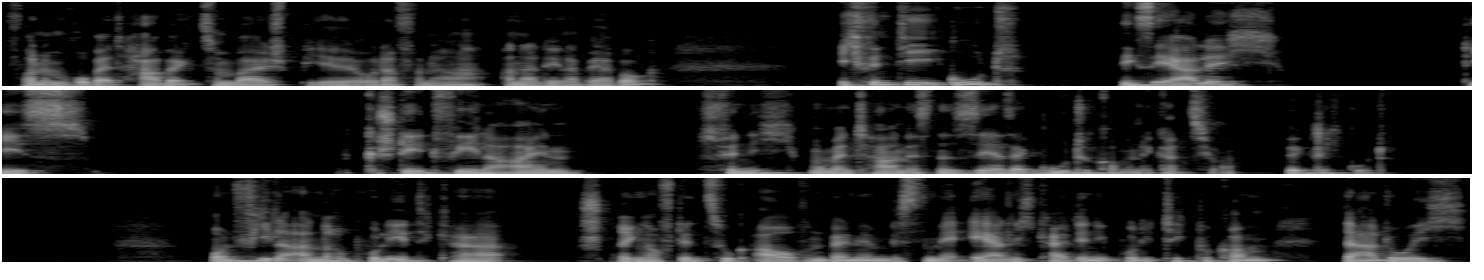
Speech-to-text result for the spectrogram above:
von einem Robert Habeck zum Beispiel oder von einer Annalena Baerbock. Ich finde die gut. Die ist ehrlich, die ist, gesteht Fehler ein. Das finde ich momentan ist eine sehr, sehr gute Kommunikation. Wirklich gut. Und viele andere Politiker springen auf den Zug auf und wenn wir ein bisschen mehr Ehrlichkeit in die Politik bekommen, dadurch,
